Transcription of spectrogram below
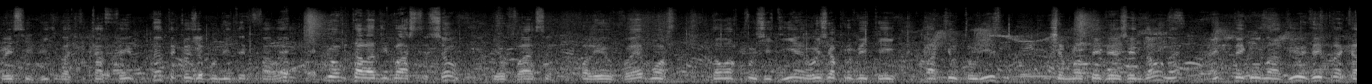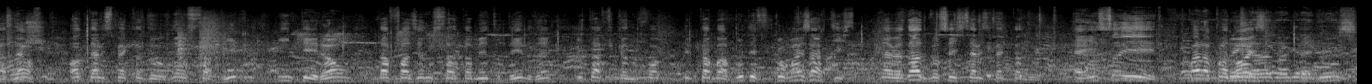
com esse vídeo vai ficar feio, tanta coisa bonita ele falando, e o homem está lá debaixo do chão, eu faço, falei, eu vou, é, mostro, dar uma fugidinha, hoje aproveitei aqui o turismo, chamou a TV Agendão, né? A gente pegou o navio e veio para cá. Nelson, olha o telespectador, Nelson está vivo, inteirão, está fazendo os tratamentos dele, né? E está ficando foco, ele está babudo e ficou mais artista. Não é verdade, vocês telespectadores? É isso aí. Fala para nós. Eu agradeço.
